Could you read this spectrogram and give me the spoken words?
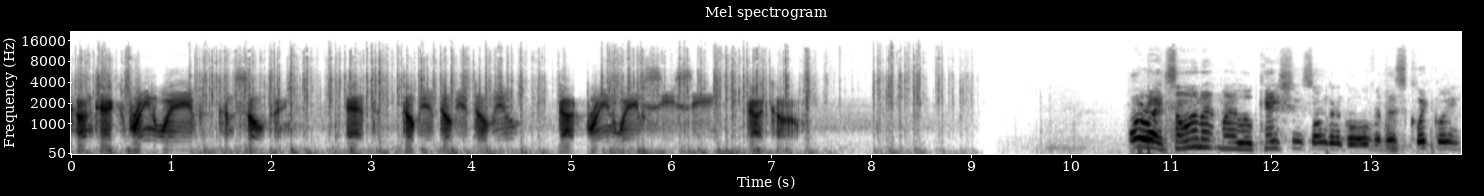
Contact Brainwave Consulting at www.brainwavecc.com. All right, so I'm at my location, so I'm going to go over this quickly.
